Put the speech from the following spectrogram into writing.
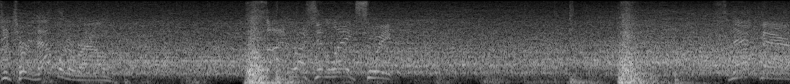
She turned that one around. Side Russian leg sweep. Snapmare.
